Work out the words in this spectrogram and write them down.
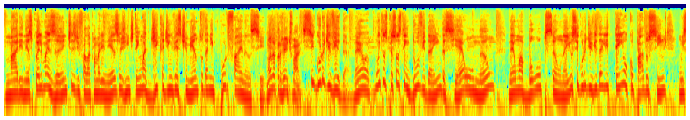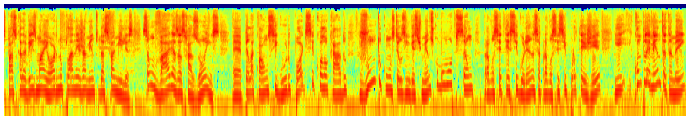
Marines Coelho. Mas antes de falar com a Marinês, a gente tem uma dica de investimento da Nipur Finance. Manda pra gente, Mari. Seguro de vida, né? Muitas pessoas têm dúvida ainda se é ou não, né, uma boa opção, né? E o seguro de vida ele tem ocupado sim um espaço cada vez maior no planejamento das famílias. São várias as razões é, pela qual um seguro pode ser colocado junto com os teus investimentos como uma opção para você ter segurança, para você se proteger e complementa também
